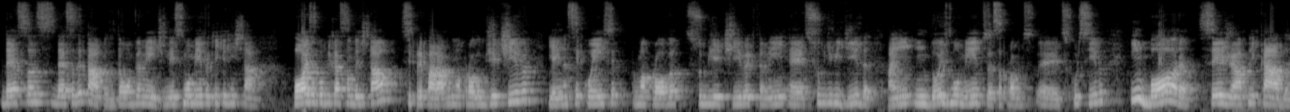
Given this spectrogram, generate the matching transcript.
dessas, dessas etapas. Então, obviamente, nesse momento aqui que a gente está, pós a publicação do edital, se preparar para uma prova objetiva e aí na sequência para uma prova subjetiva que também é subdividida aí em dois momentos essa prova é, discursiva, embora seja aplicada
